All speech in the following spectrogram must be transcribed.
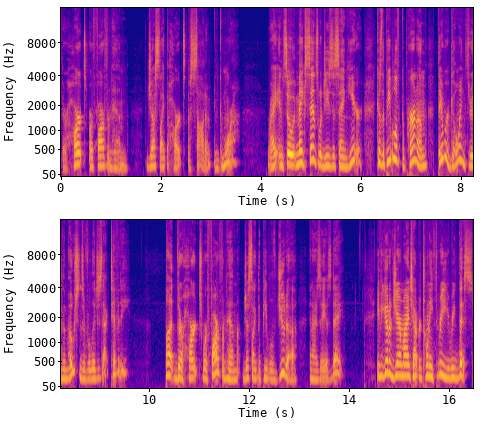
their hearts are far from him, just like the hearts of Sodom and Gomorrah. Right? And so it makes sense what Jesus is saying here, because the people of Capernaum, they were going through the motions of religious activity, but their hearts were far from him, just like the people of Judah in Isaiah's day. If you go to Jeremiah chapter 23, you read this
